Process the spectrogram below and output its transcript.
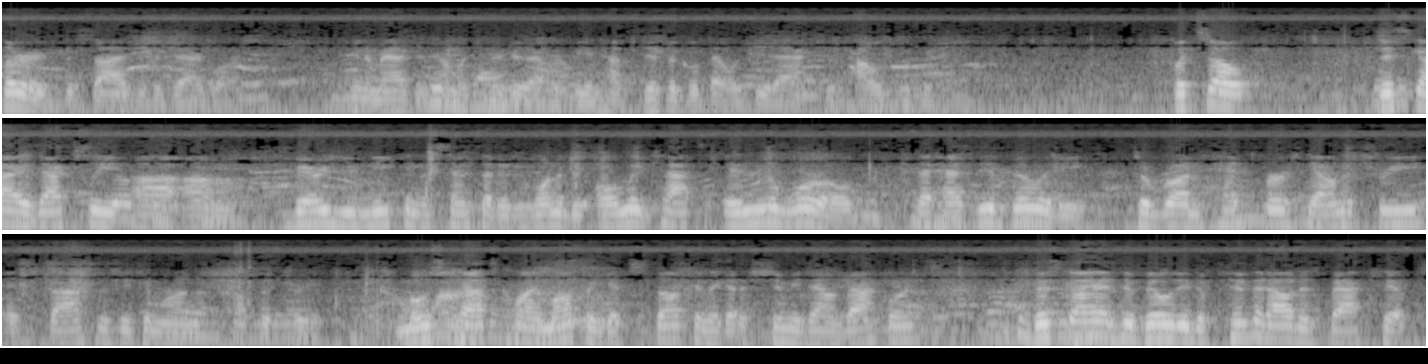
third the size of a jaguar. You can imagine how much bigger that would be and how difficult that would be to actually house with him. But so, this guy is actually uh, um, very unique in the sense that it is one of the only cats in the world that has the ability to run headfirst down a tree as fast as he can run up a tree. Most cats climb up and get stuck and they got to shimmy down backwards. This guy has the ability to pivot out his back hips.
